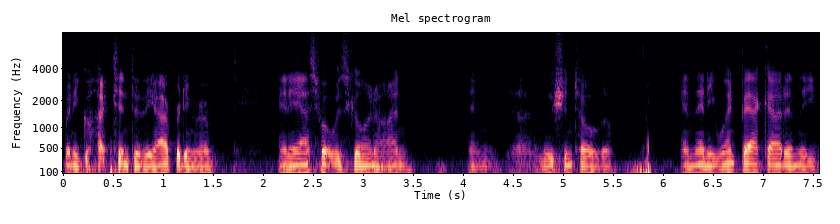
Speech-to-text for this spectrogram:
when he walked into the operating room, and he asked what was going on and uh, Lucian told him. And then he went back out in the,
